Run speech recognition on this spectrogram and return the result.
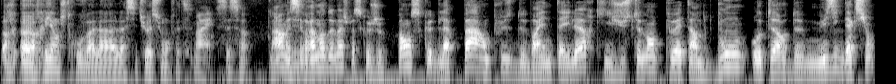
rien, je trouve, à la, la situation en fait. Ouais, c'est ça. Non, mais Mm. c'est vraiment dommage parce que je pense que de la part en plus de Brian Tyler, qui justement peut être un bon auteur de musique d'action,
